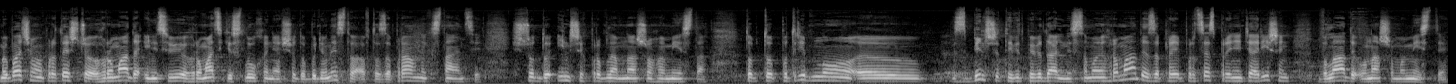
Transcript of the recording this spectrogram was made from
Ми бачимо про те, що громада ініціює громадські слухання щодо будівництва автозаправних станцій, щодо інших проблем нашого міста. Тобто потрібно е, збільшити відповідальність самої громади за процес прийняття рішень влади у нашому місті.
